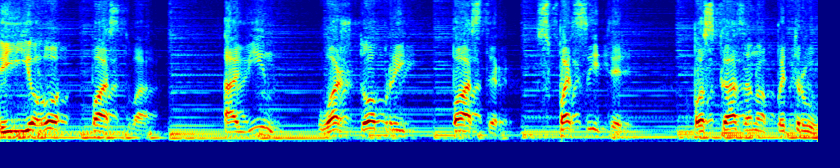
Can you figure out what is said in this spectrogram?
і Його паства. А Він ваш добрий пастир, Спаситель, бо сказано Петру,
